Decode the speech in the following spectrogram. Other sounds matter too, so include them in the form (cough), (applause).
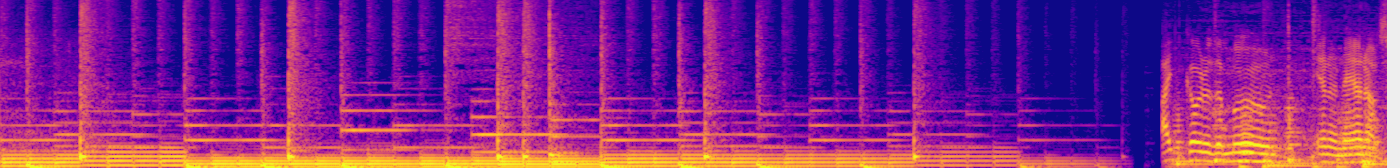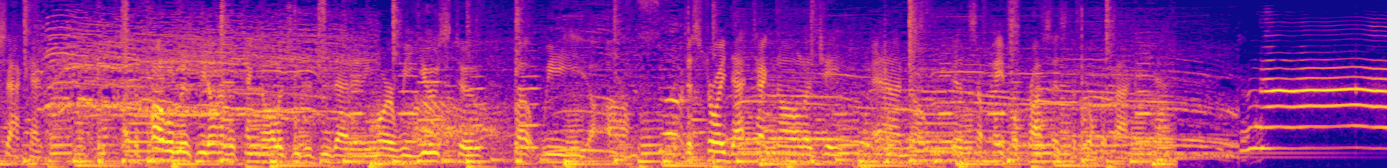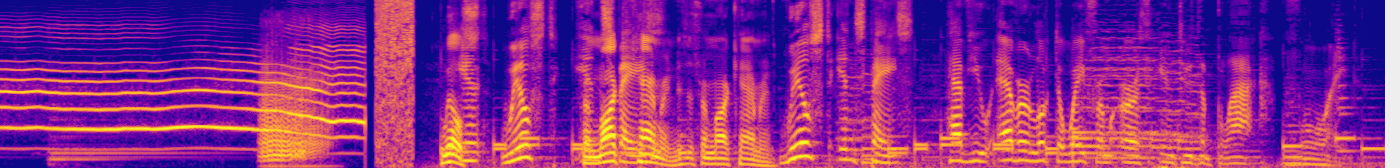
I'd go to the moon in a nanosecond. The problem is we don't have the technology to do that anymore. We used to, but we um, destroyed that technology, and it's a painful process to build it back again. Whilst. whilst From in Mark space, Cameron. This is from Mark Cameron. Whilst in space, have you ever looked away from Earth into the black void?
